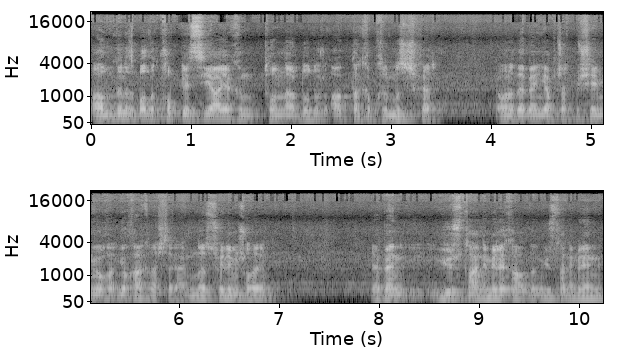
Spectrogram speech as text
aldığınız balık komple siyah yakın tonlarda olur. Alttan kıpkırmızı çıkar. E, Ona da ben yapacak bir şeyim yok, yok arkadaşlar. Yani bunları söylemiş olayım. Ya ben 100 tane melek aldım. 100 tane meleğin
